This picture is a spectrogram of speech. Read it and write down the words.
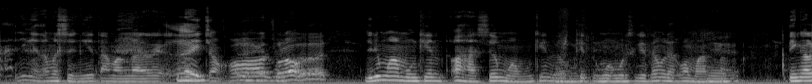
Anjing nggak sama sengit sama mangga teh euy cokot bro jadi mau mungkin oh hasil mau mungkin kita umur umur sekitar udah kok matang. Iya. tinggal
